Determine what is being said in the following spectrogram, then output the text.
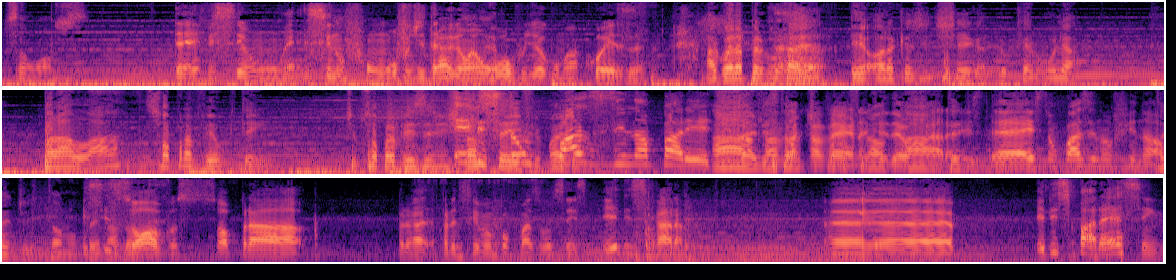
São ossos. deve ser um. é, Se não for um ovo de dragão, é um É. ovo de alguma coisa. Agora a pergunta É. é: a hora que a gente chega, eu quero olhar pra lá só pra ver o que tem. Tipo, só pra ver se a gente Eles tá estão safe. mas- quase na parede Ah, da, eles da estão, tipo, no caverna, final- entendeu, Ah, cara? entendi, Eles- entendi. É, eles estão quase no final. Entendi, então não tem Esses nada. ovos, só pra, pra, pra descrever um pouco mais vocês. Eles, cara. é, eles parecem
